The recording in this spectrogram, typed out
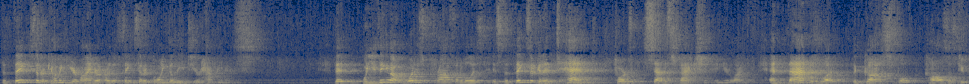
The things that are coming to your mind are, are the things that are going to lead to your happiness. That when you think about what is profitable, it's, it's the things that are going to tend towards satisfaction in your life. And that is what the gospel calls us to.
